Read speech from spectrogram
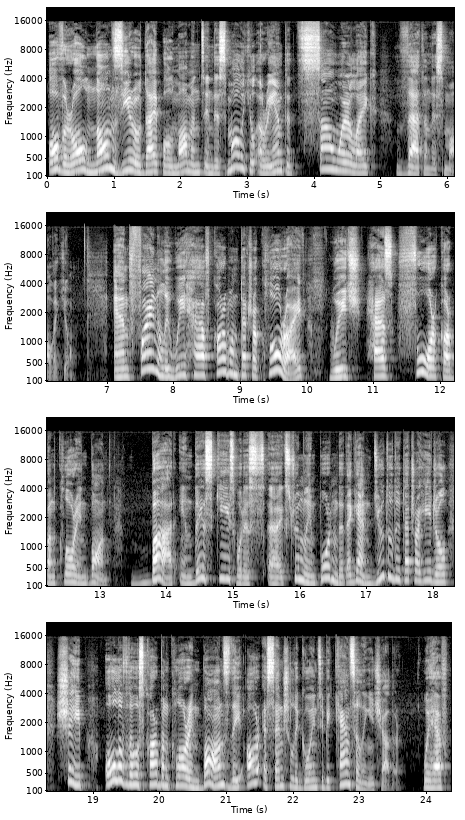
overall non-zero dipole moment in this molecule oriented somewhere like that in this molecule. And finally, we have carbon tetrachloride, which has four carbon-chlorine bond. But in this case, what is uh, extremely important that again, due to the tetrahedral shape, all of those carbon-chlorine bonds, they are essentially going to be canceling each other. We have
